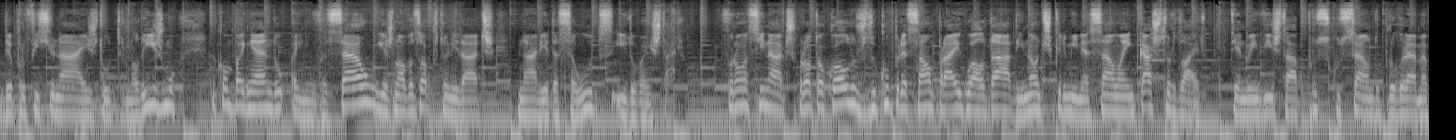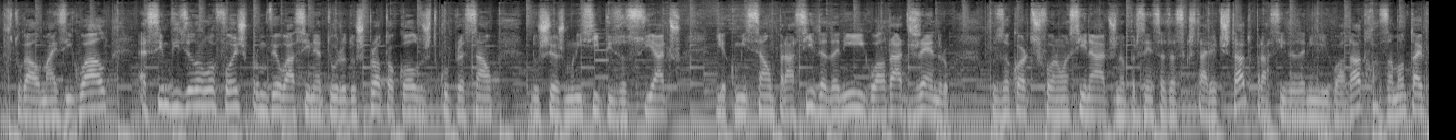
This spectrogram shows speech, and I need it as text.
de profissionais do termalismo, acompanhando a inovação e as novas oportunidades na área da saúde e do bem-estar foram assinados protocolos de cooperação para a igualdade e não discriminação em Castro Daire. Tendo em vista a prossecução do programa Portugal Mais Igual, a Simvisão de Lafões promoveu a assinatura dos protocolos de cooperação dos seus municípios associados e a Comissão para a Cidadania e Igualdade de Género. Os acordos foram assinados na presença da Secretária de Estado para a Cidadania e Igualdade, Rosa Monteiro,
